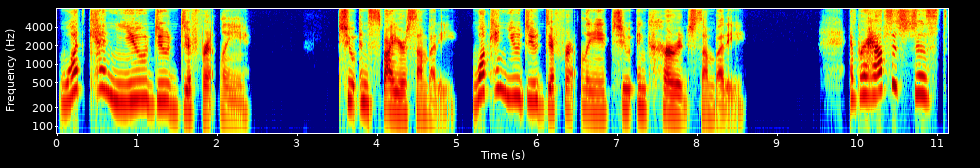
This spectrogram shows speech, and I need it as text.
What can you do differently to inspire somebody? What can you do differently to encourage somebody? And perhaps it's just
